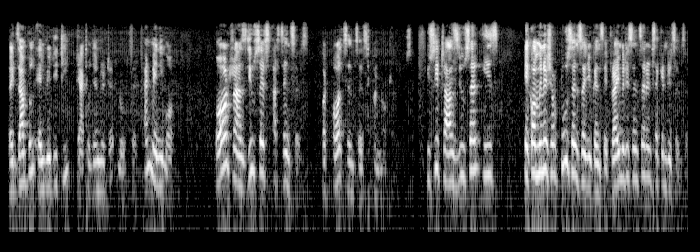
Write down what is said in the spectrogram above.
For example, LVDT, tachogenerator, load cell, and many more. All transducers are sensors, but all sensors are not transducers. You see, transducer is a combination of two sensors, you can say, primary sensor and secondary sensor,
